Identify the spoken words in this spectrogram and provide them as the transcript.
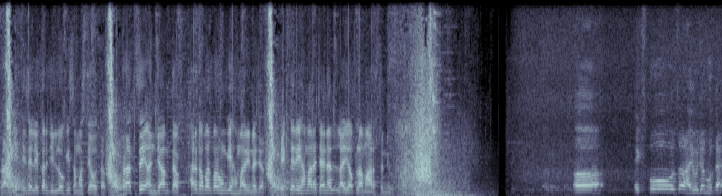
राजनीति से लेकर जिलों की समस्याओं तक अपराध से अंजाम तक हर खबर पर होंगी हमारी नज़र। देखते रहिए हमारा channel live Apla Maharashtra news. एक्सपोचं आयोजन होत आहे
